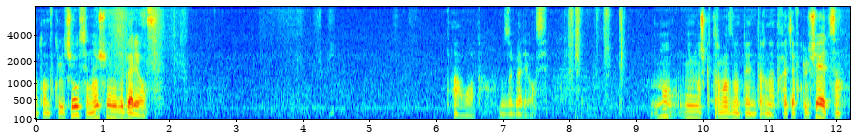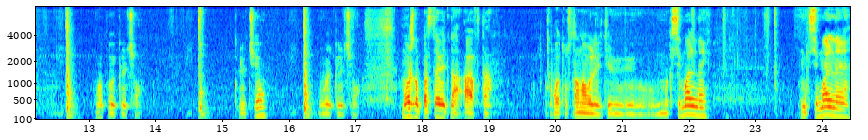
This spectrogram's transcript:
Вот он включился, но еще не загорелся. А, вот, загорелся. Ну, немножко тормознутый интернет, хотя включается. Вот выключил. Включил, выключил. Можно поставить на авто. Вот устанавливаете максимальный, максимальная,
